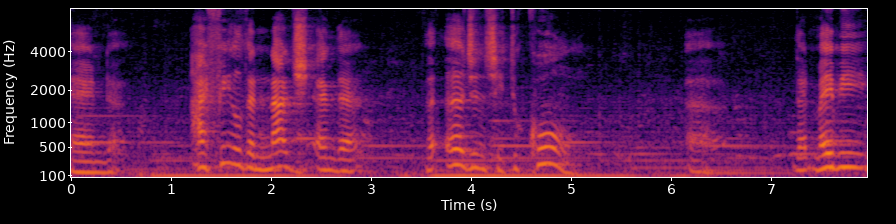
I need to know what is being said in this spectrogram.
And I feel the nudge and the, the urgency to call uh, that maybe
